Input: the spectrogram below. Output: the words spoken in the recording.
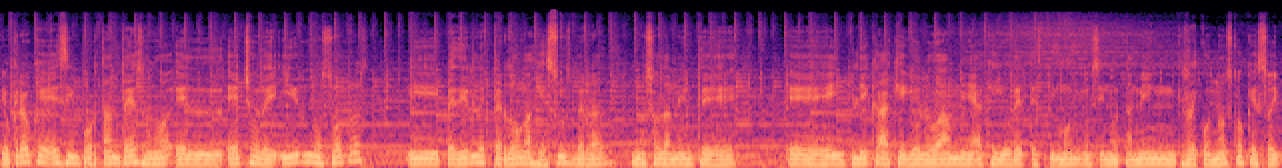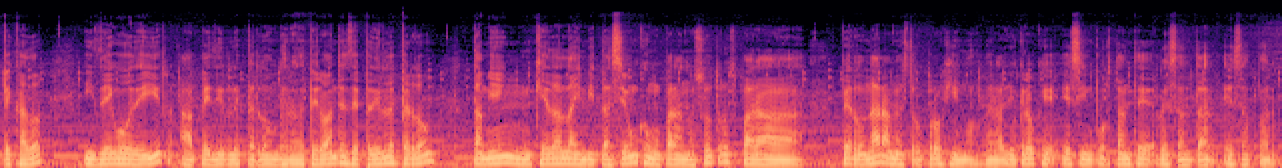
Yo creo que es importante eso, ¿no? El hecho de ir nosotros y pedirle perdón a Jesús, ¿verdad? No solamente eh, implica que yo lo ame, a que yo dé testimonio, sino también reconozco que soy pecador y debo de ir a pedirle perdón, ¿verdad? Pero antes de pedirle perdón, también queda la invitación como para nosotros para perdonar a nuestro prójimo, ¿verdad? Yo creo que es importante resaltar esa parte.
